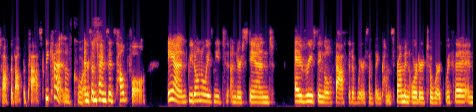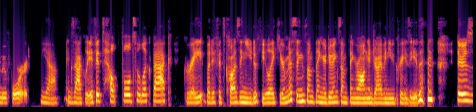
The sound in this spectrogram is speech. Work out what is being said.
talk about the past. We can. Of course. And sometimes it's helpful. And we don't always need to understand every single facet of where something comes from in order to work with it and move forward. Yeah, exactly. If it's helpful to look back, great. But if it's causing you to feel like you're missing something or doing something wrong and driving you crazy, then there's,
